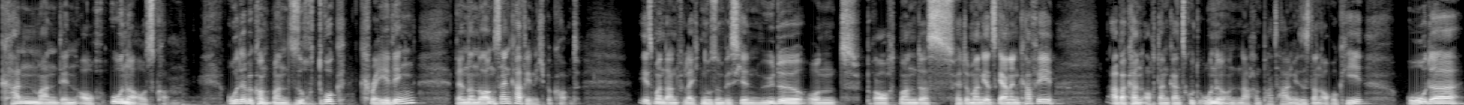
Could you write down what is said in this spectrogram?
kann man denn auch ohne auskommen? Oder bekommt man Suchtdruck, Craving, wenn man morgens seinen Kaffee nicht bekommt? Ist man dann vielleicht nur so ein bisschen müde und braucht man das, hätte man jetzt gerne einen Kaffee, aber kann auch dann ganz gut ohne und nach ein paar Tagen ist es dann auch okay. Oder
